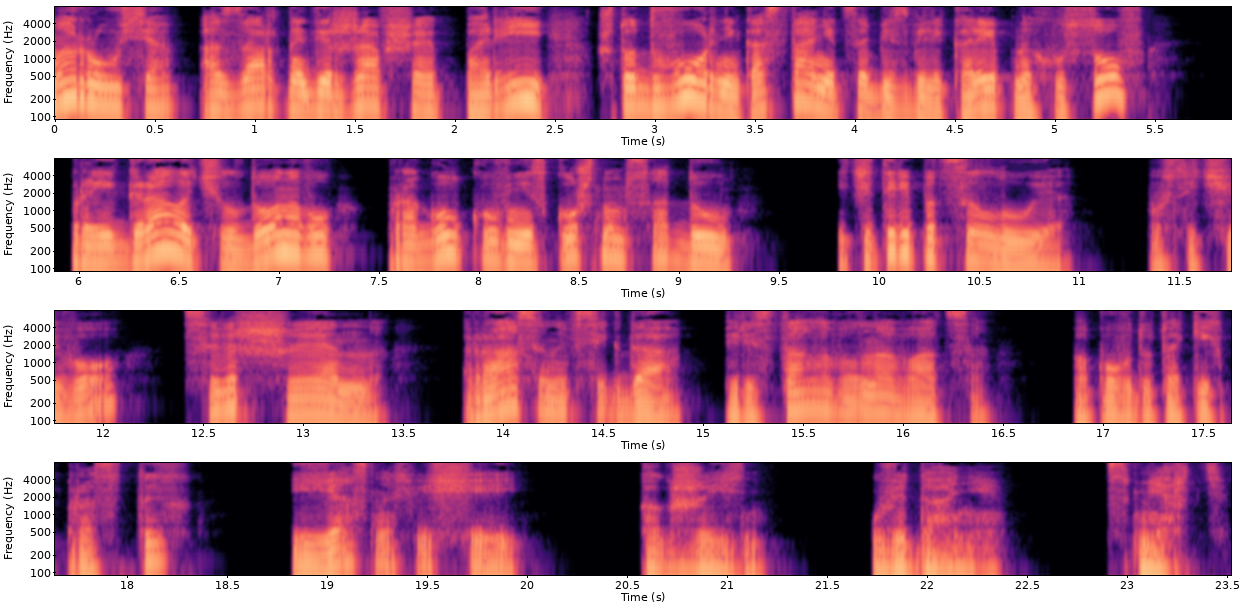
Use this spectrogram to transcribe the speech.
Маруся, азартно державшая пари, что дворник останется без великолепных усов, проиграла Челдонову прогулку в нескучном саду и четыре поцелуя, после чего совершенно, раз и навсегда перестала волноваться по поводу таких простых и ясных вещей, как жизнь, увядание, смерть.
